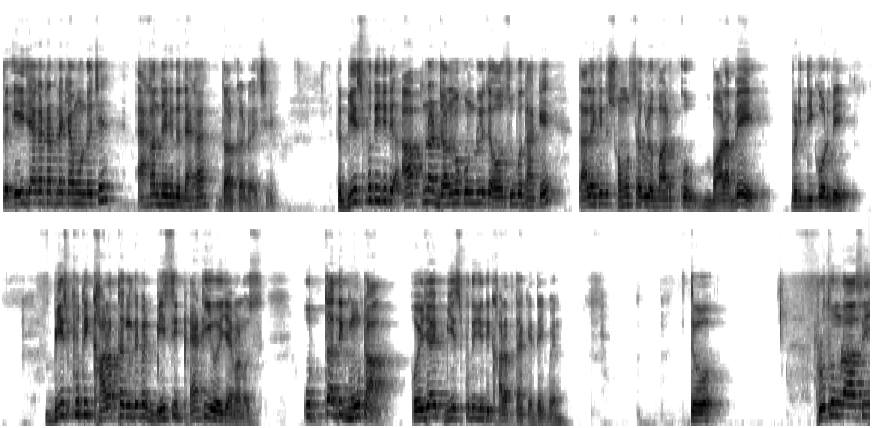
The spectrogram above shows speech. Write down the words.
তো এই জায়গাটা আপনার কেমন রয়েছে? একান্ত কিন্তু দেখা দরকার রয়েছে। তো বৃহস্পতি যদি আপনার জন্মকুণ্ডলিতে অশুভ থাকে, তাহলে কিন্তু সমস্যাগুলো বাড়াবে, বৃদ্ধি করবে। বৃহস্পতি খারাপ থাকলে দেখবেন বেশি ফ্যাটি হয়ে যায় মানুষ। অত্যাধিক মোটা হয়ে যায় বৃহস্পতি যদি খারাপ থাকে, দেখবেন। তো প্রথম রাশি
